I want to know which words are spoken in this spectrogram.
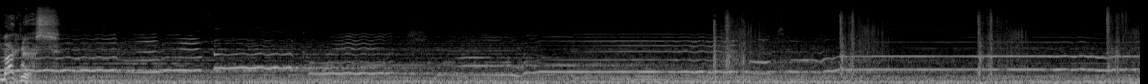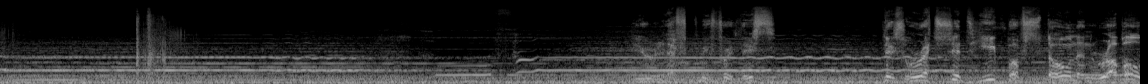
Magnus! Wretched heap of stone and rubble?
